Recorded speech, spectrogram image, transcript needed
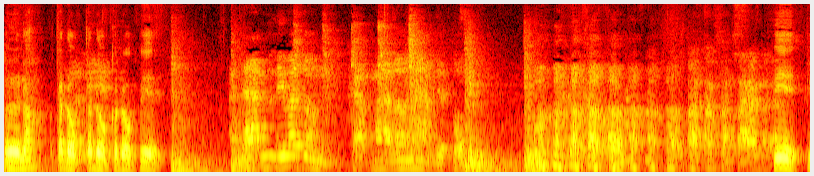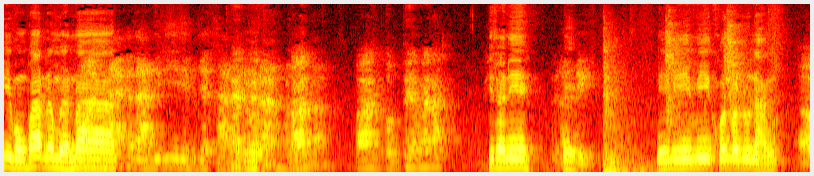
เออเนาะกระดกกระดกกระดกพี่อา จารย์เรียกว่าต้องกลับมาแล้วหน้าจะตรงตอนทำสไตล์เลยพี่พี่พงษ์พัฒน์เหมือนมาตอนหากระดาษดีๆเนี่ยมันจะขาดได้ดูหนังตอนตอนผมเตรียมไว้แล้วพี่ธานีเวลานี่ดึงมีมีมีคนมาดูหนังอ๋อ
